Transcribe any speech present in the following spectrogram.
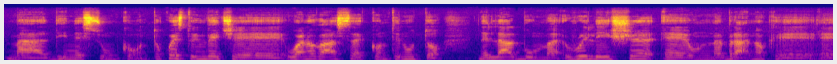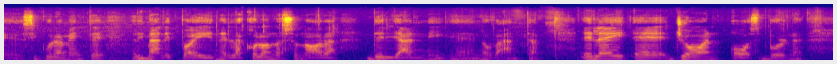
ma di nessun conto. Questo invece One of Us è contenuto nell'album Release, è un brano che è, sicuramente rimane poi nella colonna sonora degli anni eh, 90 e lei è Joan Osborne.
